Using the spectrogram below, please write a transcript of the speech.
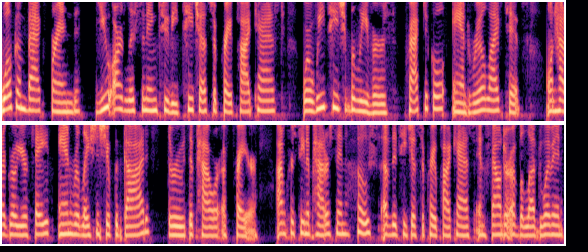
Welcome back, friend. You are listening to the Teach Us to Pray podcast, where we teach believers practical and real life tips on how to grow your faith and relationship with God through the power of prayer. I'm Christina Patterson, host of the Teach Us to Pray podcast and founder of Beloved Women,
